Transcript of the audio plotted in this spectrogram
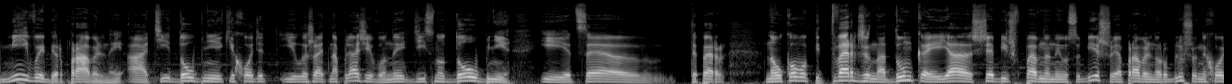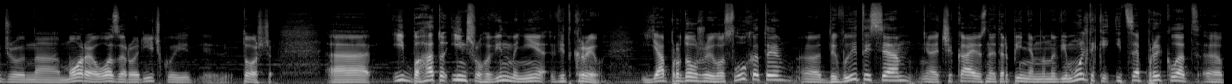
мій вибір правильний. А ті довбні, які ходять і лежать на пляжі, вони дійсно довбні. І це тепер науково підтверджена думка, і я ще більш впевнений у собі, що я правильно роблю, що не ходжу на море, озеро, річку і тощо. Е, І багато іншого він мені відкрив. Я продовжую його слухати, е, дивитися, е, чекаю з нетерпінням на нові мультики, і це приклад е,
